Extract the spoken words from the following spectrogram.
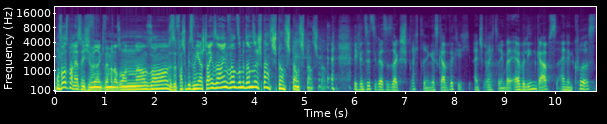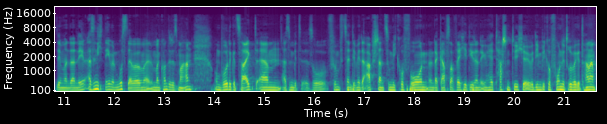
unfassbar lässig wirkt, wenn man da so, das ist fast ein bisschen wie ein Steigen sein, damit haben sie Spaß, Spaß, Spaß, Spaß, Spaß. ich finde es witzig, dass du sagst Sprechtraining. Es gab wirklich ein Sprechtraining. Sprechtraining. Bei Air Berlin gab es einen Kurs, den man da nehmen, also nicht nehmen musste, aber man, man konnte das machen und wurde gezeigt, ähm, also mit so fünf Zentimeter Abstand zum Mikrofon und da gab es auch welche, die dann irgendwelche Taschentücher über die Mikrofone drüber getan haben.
